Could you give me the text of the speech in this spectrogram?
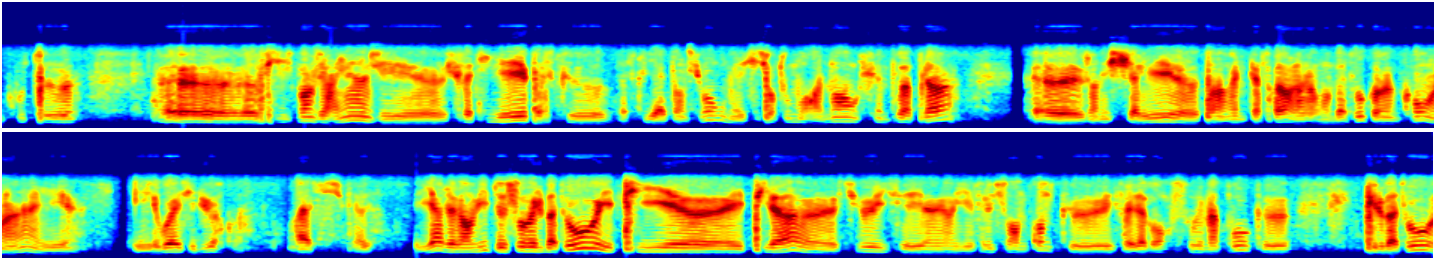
Écoute, euh, euh, physiquement, j'ai rien. J'ai, je suis fatigué parce que parce qu'il y a tension, mais c'est surtout moralement où je suis un peu à plat. j'en ai chialé pendant 24 heures là, dans mon bateau comme un con, hein, et, et ouais, c'est dur, quoi. Ouais, c'est super dur. Hier, j'avais envie de sauver le bateau, et puis, et puis là, si tu veux, il, il a fallu se rendre compte qu'il fallait d'abord sauver ma peau, que puis le bateau,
